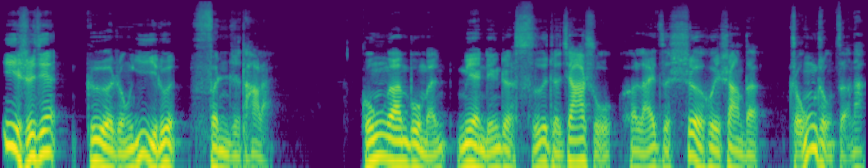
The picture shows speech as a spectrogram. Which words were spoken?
一时间，各种议论纷至沓来，公安部门面临着死者家属和来自社会上的种种责难，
